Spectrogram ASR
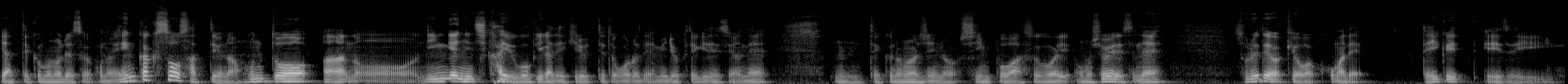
やっていくものですがこの遠隔操作っていうのは本当あの人間に近い動きができるってところで魅力的ですよね。うん、テクノロジーの進歩はすごい面白いですね。それでは今日はここまで。Take it easy.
